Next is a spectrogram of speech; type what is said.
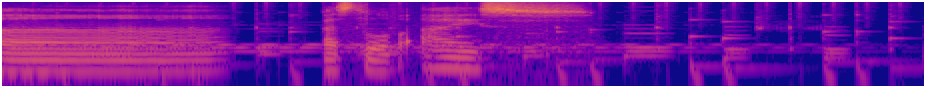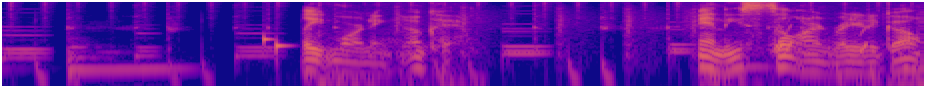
Uh, Festival of Ice. Late morning, okay. Man, these still aren't ready to go.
